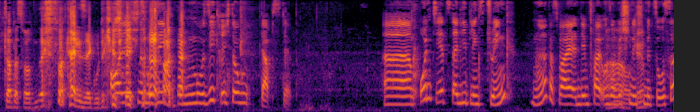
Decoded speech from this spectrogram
Ich glaube, das, das war keine sehr gute Oh, und jetzt Geschichte. eine Musik, Musikrichtung Dubstep. Ähm, und jetzt dein Lieblingsdrink. Ne? Das war ja in dem Fall unser Ah, Wisch okay. nicht mit Soße.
